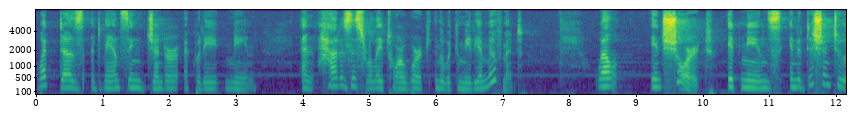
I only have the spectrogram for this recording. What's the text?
what does advancing gender equity mean? And how does this relate to our work in the Wikimedia movement? Well, in short, it means in addition to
